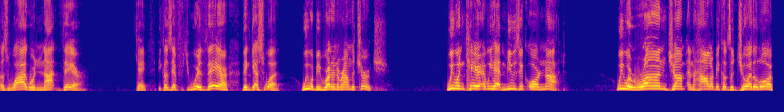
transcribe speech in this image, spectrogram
is, why we're not there. Okay? Because if we're there, then guess what? We would be running around the church. We wouldn't care if we had music or not. We would run, jump, and holler because the joy of the Lord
